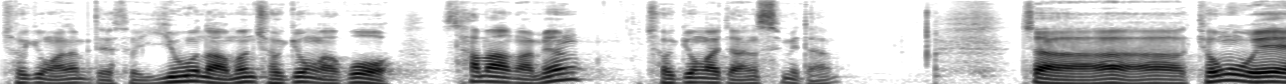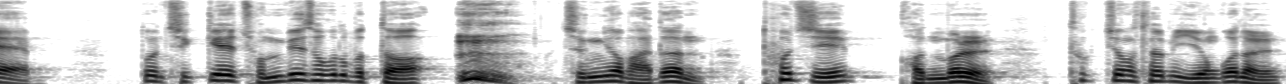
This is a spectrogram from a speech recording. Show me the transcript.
적용 안 하면 돼서 이혼하면 적용하고 사망하면 적용하지 않습니다. 자, 경우에 또 직계 존비속으로부터 증여받은 토지, 건물, 특정 설비 이용권을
